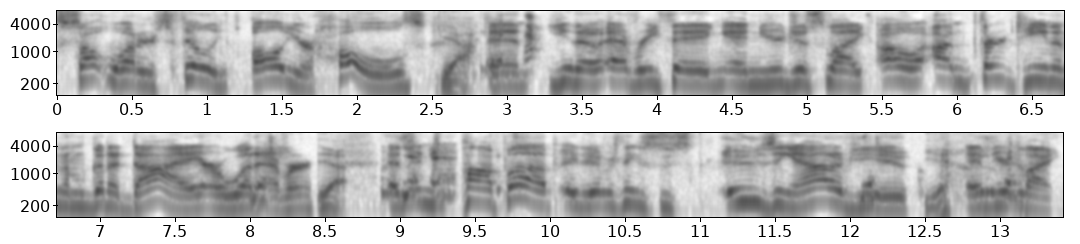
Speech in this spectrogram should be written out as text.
salt water's filling all your holes Yeah. and you know everything and you're just like oh i'm 13 and i'm gonna die or whatever Yeah. and then you pop up and everything's just oozing out of you Yeah. and you're like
